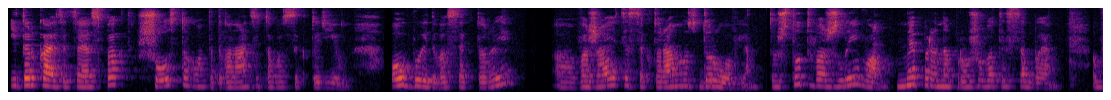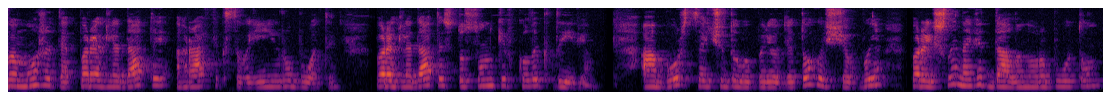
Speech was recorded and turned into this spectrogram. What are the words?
І торкається цей аспект 6 та 12 секторів. Обидва сектори е, вважаються секторами здоров'я. Тож тут важливо не перенапружувати себе. Ви можете переглядати графік своєї роботи, переглядати стосунки в колективі. Або ж це чудовий період для того, щоб ви перейшли на віддалену роботу,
